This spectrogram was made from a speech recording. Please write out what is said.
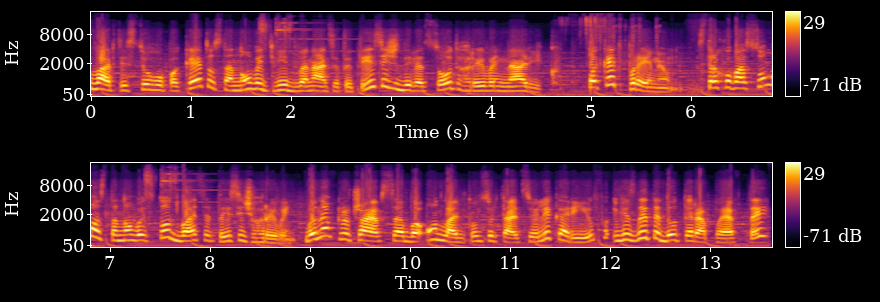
Вартість цього пакету становить від 12 тисяч 900 гривень на рік. Пакет преміум. Страхова сума становить 120 тисяч гривень. Вона включає в себе онлайн-консультацію лікарів, візити до терапевти,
